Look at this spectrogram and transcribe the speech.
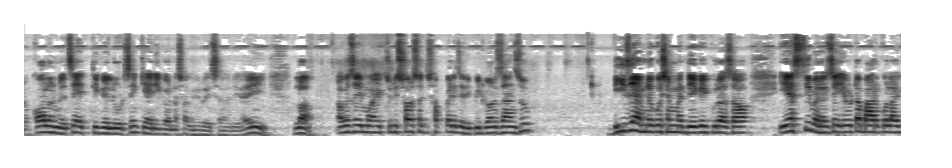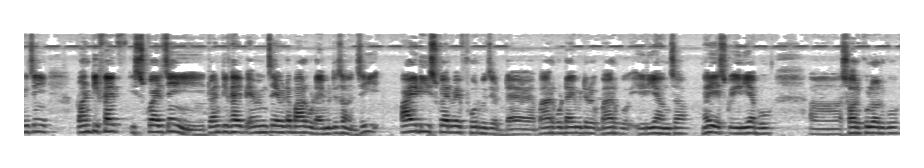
र कलमले चाहिँ यत्तिकै लोड चाहिँ क्यारी गर्न सक्ने रहेछ अरे है। ल। अब चाहिँ म एकचोटि सरस्वती सबैले चाहिँ रिपिट गर्न चाहन्छु। डी चाहिँ हामीले क्वेसनमा दिएकै कुरा छ। एएससी भनेको चाहिँ एउटा बारको लागि चाहिँ ट्वेन्टी फाइभ स्क्वायर चाहिँ ट्वेन्टी फाइभ एमएम चाहिँ एउटा बारको डायमिटर छ भने चाहिँ पाइडी स्क्वायर बाई फोर चाहिँ डा बारको डायमिटर बारको एरिया हुन्छ है? यसको एरिया भयो सर्कुलरको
